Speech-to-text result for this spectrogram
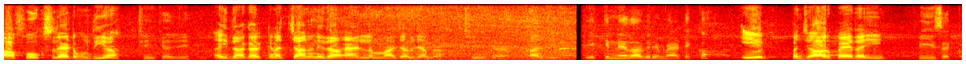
ਆ ਫੋਕਸ ਲਾਈਟ ਹੁੰਦੀ ਆ। ਠੀਕ ਹੈ ਜੀ। ਐਦਾਂ ਕਰਕੇ ਨਾ ਚਾਨਣੇ ਦਾ ਐ ਲੰਮਾ ਚੱਲ ਜਾਂਦਾ। ਠੀਕ ਹੈ। ਹਾਂਜੀ। ਇਹ ਕਿੰਨੇ ਦਾ ਵੀਰੇ ਮੈਟ ਇੱਕ? ਇਹ 50 ਰੁਪਏ ਦਾ ਜੀ। ਪੀਸ ਇੱਕ।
